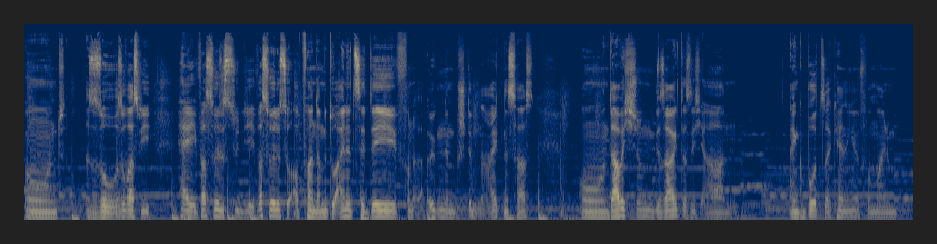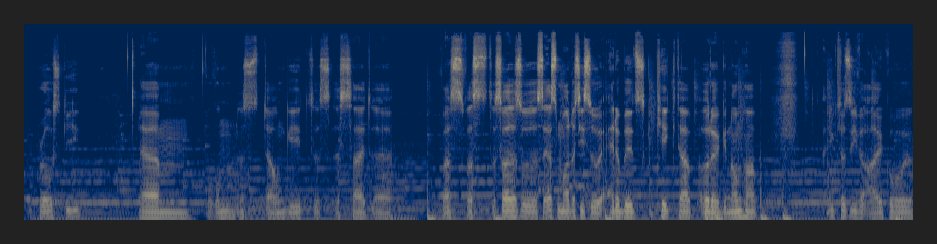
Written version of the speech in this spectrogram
Und so, sowas wie, hey, was würdest du dir, was würdest du opfern, damit du eine CD von irgendeinem bestimmten Ereignis hast? Und da habe ich schon gesagt, dass ich an einen Geburtstag kenne von meinem Broski. Ähm, worum es darum geht, das ist halt, äh, was, was, das war so das erste Mal, dass ich so Edibles gekickt habe oder genommen habe. Inklusive Alkohol.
